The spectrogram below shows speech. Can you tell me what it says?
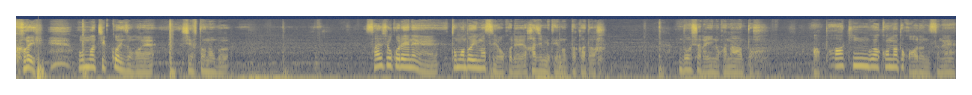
こい。ほんまちっこいぞこれ。シフトノブ。最初これね戸惑いますよこれ。初めて乗った方。どうしたらいいのかなと。あパーキングはこんなとこあるんですね。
